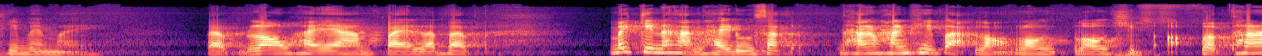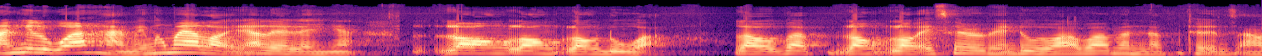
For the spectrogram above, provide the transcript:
ที่ใหม่ ๆ แบบลองพยายามไปแล้วแบบไม่กินอาหารไทยดูสักทั้งทั้งทิปอะลองลองลองคิดแบบทางที่รู้ว่าอาหารไม่ต้องไม่อร่อยแน่เลยอะไรเงี้ยลองลองลองดูอะเราแบบลองลองเอ็กซ์เพร์เมนต์ดูว่าว่ามันแบบเทิร์นเอา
